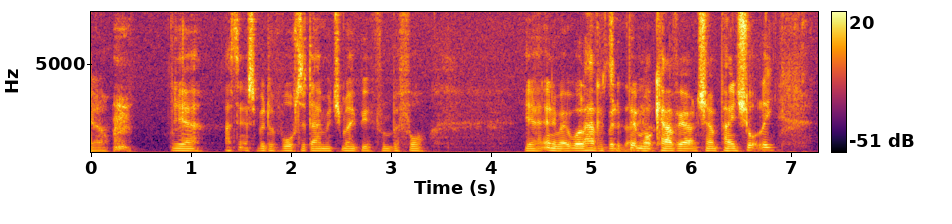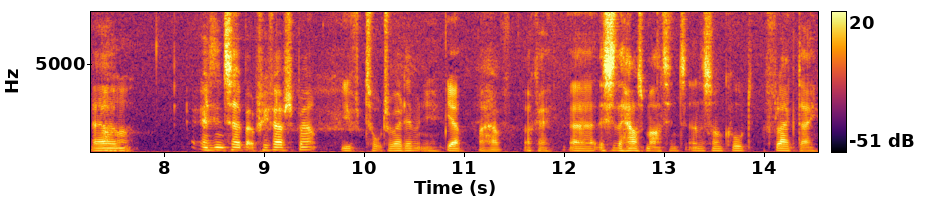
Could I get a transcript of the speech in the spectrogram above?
Yeah, Yeah, I think it's a bit of water damage maybe from before. Yeah, anyway, we'll have a bit, that, bit more caviar and champagne shortly. Um, Uh-huh. Anything to say about Prefab Sprout? You've talked already, haven't you? yeah, I have. Okay, uh, this is the Housemartins and the song called Flag Day.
